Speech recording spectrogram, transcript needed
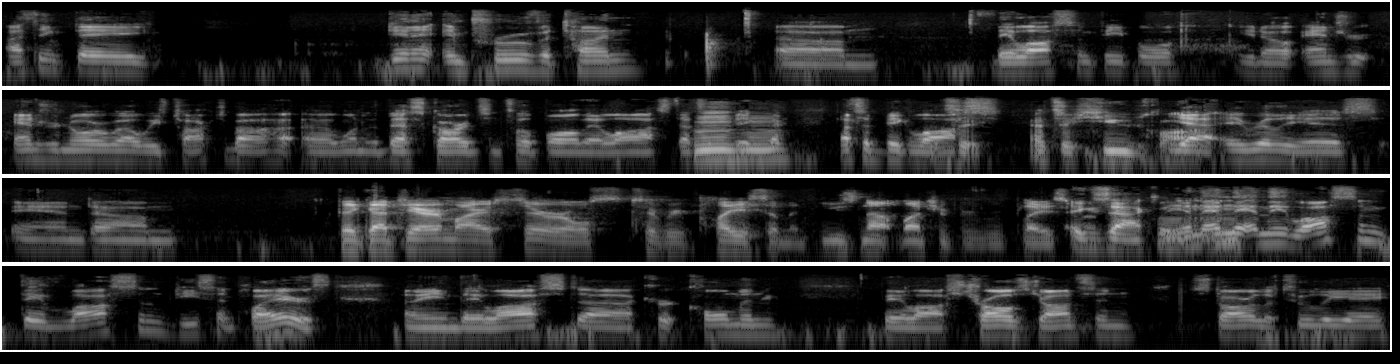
I think they didn't improve a ton. Um, they lost some people. You know, Andrew Andrew Norwell. We've talked about uh, one of the best guards in football. They lost. That's a big. That's a big loss. That's a, that's a huge loss. Yeah, it really is. And um, They got Jeremiah Sirles to replace him, and he's not much of a replacement. exactly. And and Mhm. they, and they lost some. They lost some decent players. I mean, they lost uh, Kurt Coleman. They lost Charles Johnson, Star Lotulelei,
